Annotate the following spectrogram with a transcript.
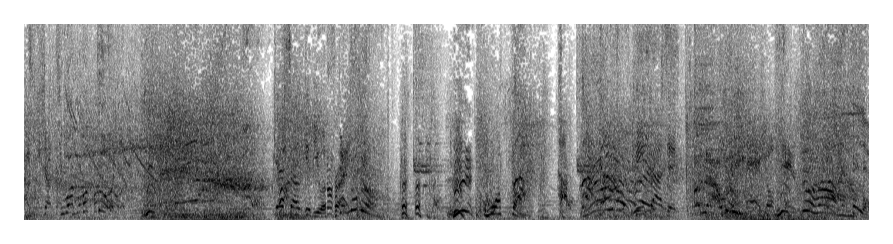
I'll shut you up for good! Guess I'll give you a fright. What the? Keep at it. Allow me! Air yourself. Hello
